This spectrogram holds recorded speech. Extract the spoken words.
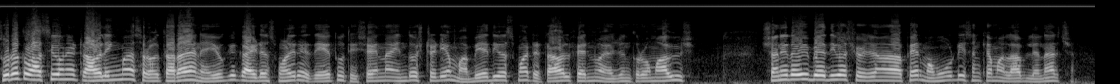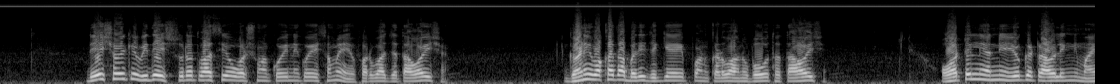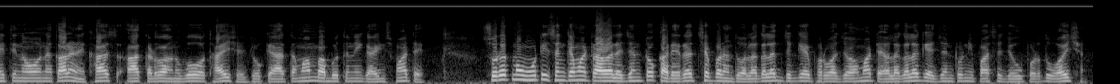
સુરતવાસીઓને ટ્રાવેલિંગમાં સરળતા રહે અને યોગ્ય ગાઈડન્સ મળી રહે તે હેતુથી શહેરના ઇન્દોર સ્ટેડિયમમાં બે દિવસ માટે ટ્રાવેલ ફેરનું આયોજન કરવામાં આવ્યું છે. શનિ રવિ બે દિવસ યોજાનારા ફેરમાં મોટી સંખ્યામાં લાભ લેનાર છે. દેશ હોય કે વિદેશ, સુરતવાસીઓ વર્ષમાં કોઈને કોઈ સમયે ફરવા જતા હોય છે. ઘણી વખત આ બધી જગ્યાએ પણ કડવા અનુભવો થતા હોય છે. હોટેલની અન્ય યોગ્ય ટ્રાવેલિંગની માહિતી ન હોવાના કારણે ખાસ આ કડવા અનુભવો થાય છે, જોકે આ તમામ બાબતોની ગાઈડન્સ માટે સુરતમાં મોટી સંખ્યામાં ટ્રાવેલ એજન્ટો કાર્યરત છે, પરંતુ અલગ અલગ જગ્યાએ ફરવા જવા માટે અલગ અલગ એજન્ટોની પાસે જવું પડતું હોય છે.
